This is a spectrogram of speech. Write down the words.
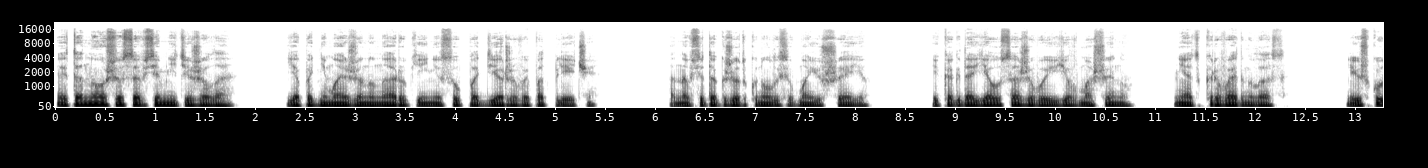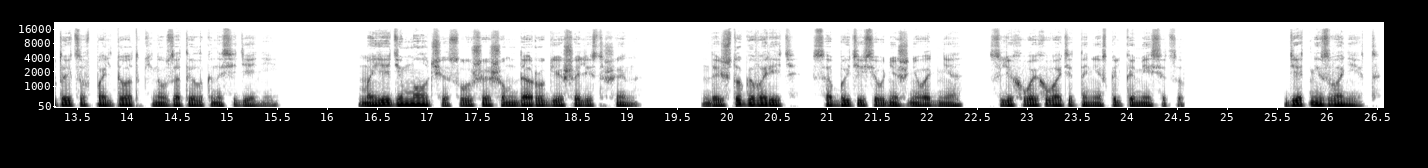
Эта ноша совсем не тяжела, я поднимаю жену на руки и несу, поддерживая под плечи. Она все так же уткнулась в мою шею, и когда я усаживаю ее в машину, не открывает глаз, лишь кутается в пальто, откинув затылок на сиденье. Мы едем молча, слушая шум дороги и шелест шин. Да и что говорить, событий сегодняшнего дня с лихвой хватит на несколько месяцев. Дед не звонит,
